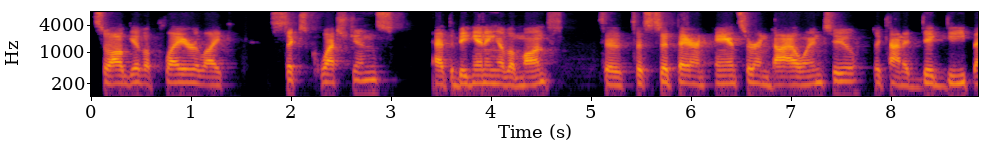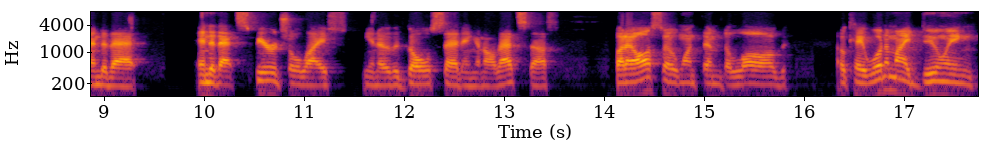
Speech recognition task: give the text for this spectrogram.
So I'll give a player like six questions at the beginning of a month to to sit there and answer and dial into to kind of dig deep into that into that spiritual life, you know, the goal setting and all that stuff. But I also want them to log, okay, what am I doing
